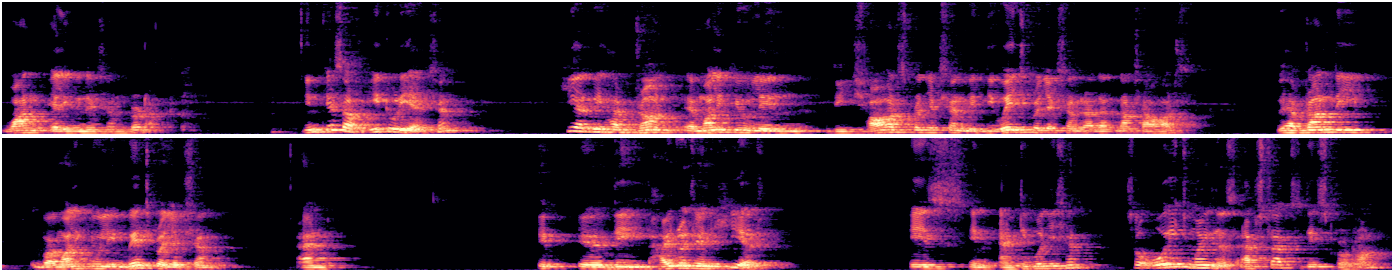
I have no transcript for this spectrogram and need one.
one elimination product. In case of E2 reaction, here we have drawn a molecule in the sawhorse projection with the wedge projection rather not sawhorse. We have drawn the molecule in wedge projection and it, uh, the hydrogen here is in antiposition. So OH minus abstracts this proton.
